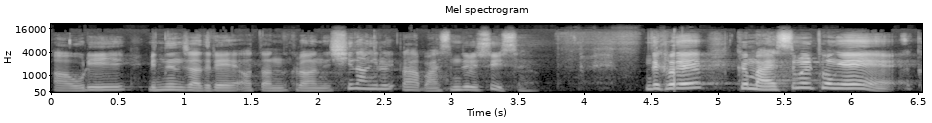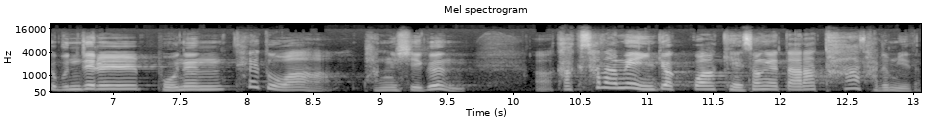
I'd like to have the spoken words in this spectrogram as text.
어, 우리 믿는 자들의 어떤 그런 신앙이라 말씀드릴 수 있어요. 근데 그런데 그 말씀을 통해 그 문제를 보는 태도와 방식은 어, 각 사람의 인격과 개성에 따라 다 다릅니다.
